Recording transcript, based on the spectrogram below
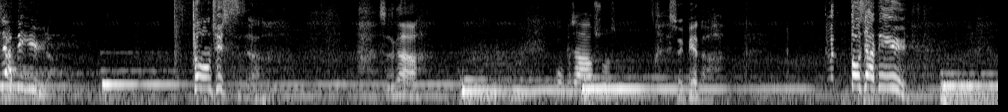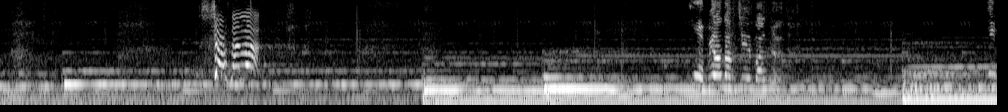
下地狱了，通通去死啊！试试看啊，我不知道要说什么。随便啦，都下地狱！下三滥！我不要当接班人，我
